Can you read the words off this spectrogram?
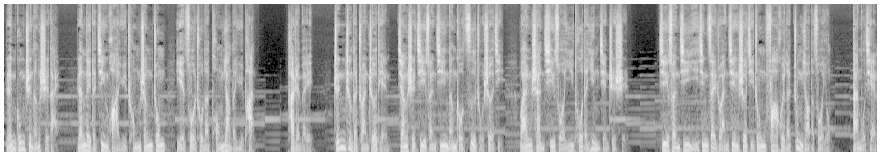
人工智能时代：人类的进化与重生》中也做出了同样的预判。他认为，真正的转折点将是计算机能够自主设计、完善其所依托的硬件知识。计算机已经在软件设计中发挥了重要的作用，但目前，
